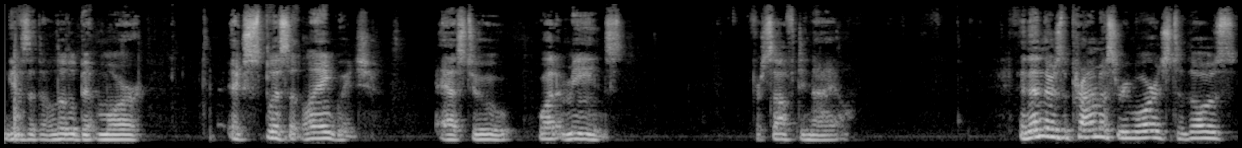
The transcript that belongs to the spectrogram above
Gives it a little bit more explicit language as to what it means for self denial. And then there's the promised rewards to those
